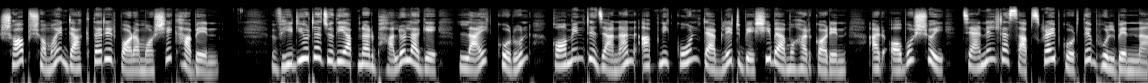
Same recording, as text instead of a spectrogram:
সব সময় ডাক্তারের পরামর্শে খাবেন। ভিডিওটা যদি আপনার ভালো লাগে, লাইক করুন, কমেন্টে জানান আপনি কোন ট্যাবলেট বেশি ব্যবহার করেন, আর অবশ্যই চ্যানেলটা সাবস্ক্রাইব করতে ভুলবেন না।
